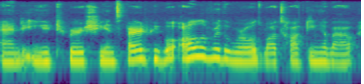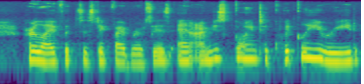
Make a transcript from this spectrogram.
and YouTuber. She inspired people all over the world while talking about her life with cystic fibrosis. And I'm just going to quickly read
